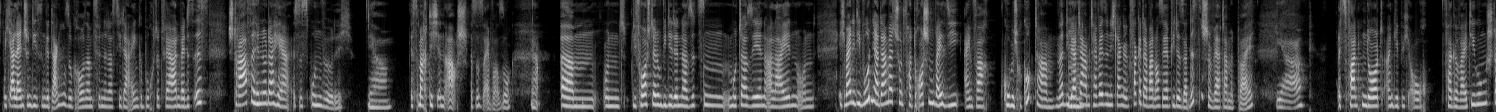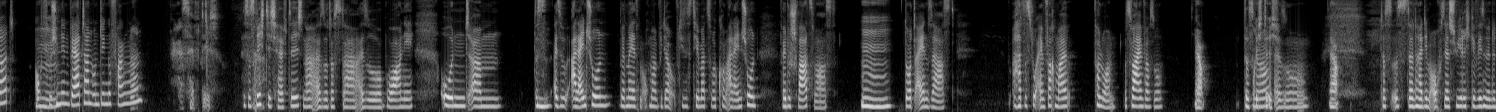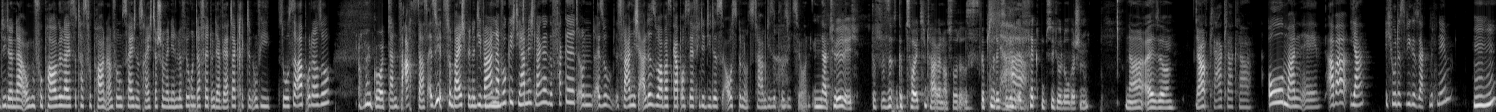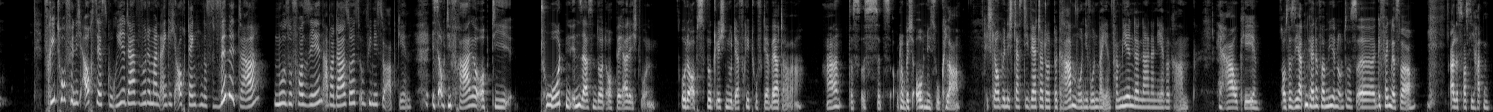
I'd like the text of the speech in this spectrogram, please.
ich allein schon diesen Gedanken so grausam finde, dass die da eingebuchtet werden, weil das ist Strafe hin oder her. Es ist unwürdig. Ja, Es macht dich in den Arsch. Es ist einfach so. ja. Ähm, und die Vorstellung, wie die denn da sitzen, Mutter sehen allein und ich meine, die wurden ja damals schon verdroschen, weil sie einfach komisch geguckt haben. Ne? Die Wärter haben teilweise nicht lange gefackelt, da waren auch sehr viele sadistische Wärter mit bei. Ja. Es fanden dort angeblich auch Vergewaltigungen statt, auch zwischen den Wärtern und den Gefangenen. Das ist heftig. Es ist richtig heftig, ne? Also das da, also boah, nee. Und ähm, das, also allein schon, wenn wir jetzt auch mal wieder auf dieses Thema zurückkommen, allein schon, weil du schwarz warst, dort einsaßt, hattest du einfach mal verloren. Es war einfach so. Ja. Das ist richtig. Ja, also ja. Das ist dann halt eben auch sehr schwierig gewesen, wenn du die dann da irgendein Fauxpas geleistet hast, Fauxpas in Anführungszeichen, das reicht ja schon, wenn dir ein Löffel runterfällt und der Wärter kriegt dann irgendwie Soße ab oder so. Oh mein Gott. dann war's das. Also jetzt zum Beispiel, ne, die waren da wirklich, die haben nicht lange gefackelt und also es waren nicht alle so, aber es gab auch sehr viele, die das ausgenutzt haben, diese Position. Natürlich. Das ist- gibt's heutzutage noch so. Es gibt einen Klar. richtigen Effekt, einen psychologischen. Na, also, ja. Klar, klar, klar. Oh Mann, ey. Aber ja, ich würde es wie gesagt mitnehmen. Mhm. Friedhof finde ich auch sehr skurril. Da würde man eigentlich auch denken, das wimmelt da. Nur so vorsehen, aber da soll es irgendwie nicht so abgehen. Ist auch die Frage, ob die toten Insassen dort auch beerdigt wurden. Oder ob es wirklich nur der Friedhof der Wärter war. Ja, das ist jetzt, glaube ich, auch nicht so klar. Ich glaube nicht, dass die Wärter dort begraben wurden. Die wurden bei ihren Familien dann da in der Nähe begraben. Ja, okay. Außer sie hatten keine Familien und das äh, Gefängnis war. Alles, was sie hatten.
